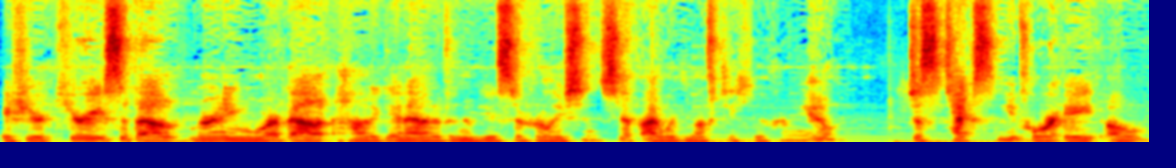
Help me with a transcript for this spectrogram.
If you're curious about learning more about how to get out of an abusive relationship, I would love to hear from you. Just text me 480 or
